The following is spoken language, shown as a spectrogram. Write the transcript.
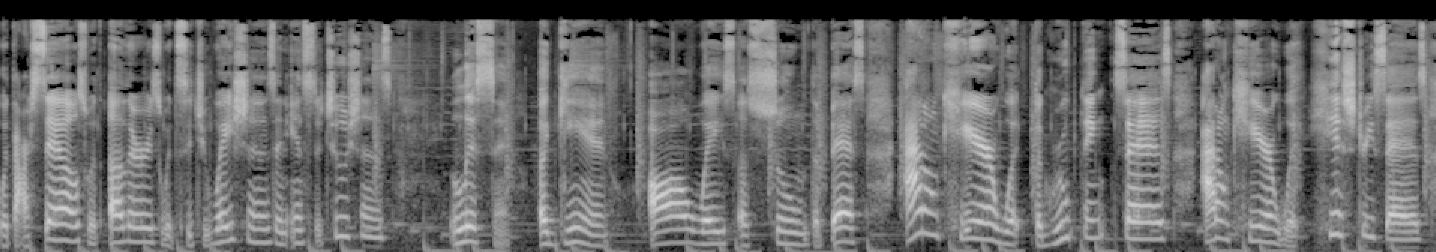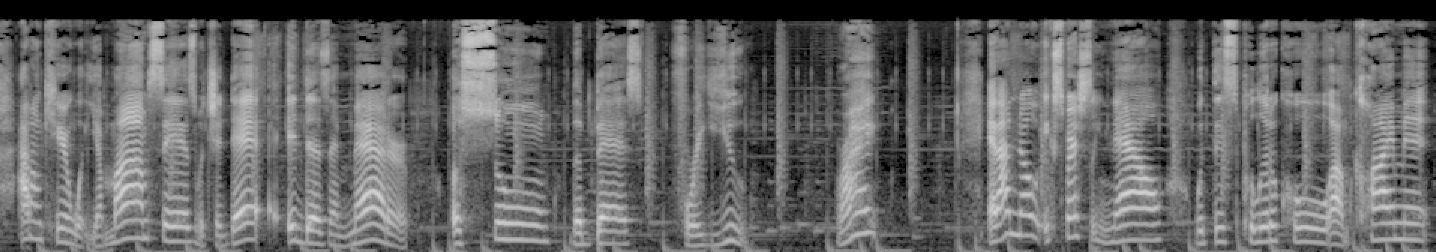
with ourselves, with others, with situations and institutions. Listen, again, always assume the best. I don't care what the group think says. I don't care what history says. I don't care what your mom says, what your dad, it doesn't matter. Assume the best for you. Right? And I know, especially now with this political um, climate,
